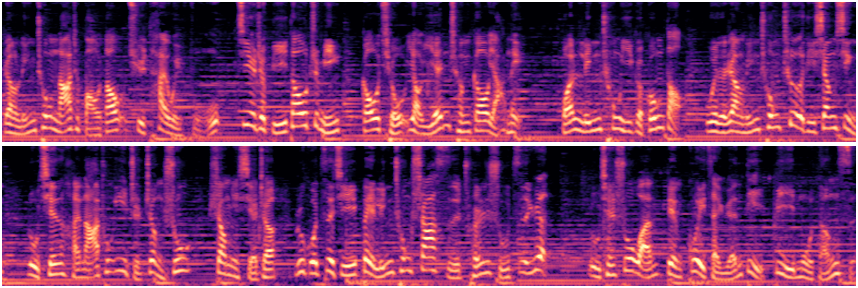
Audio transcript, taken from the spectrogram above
让林冲拿着宝刀去太尉府，借着比刀之名，高俅要严惩高衙内，还林冲一个公道。为了让林冲彻底相信，陆谦还拿出一纸证书，上面写着：如果自己被林冲杀死，纯属自愿。陆谦说完，便跪在原地闭目等死。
